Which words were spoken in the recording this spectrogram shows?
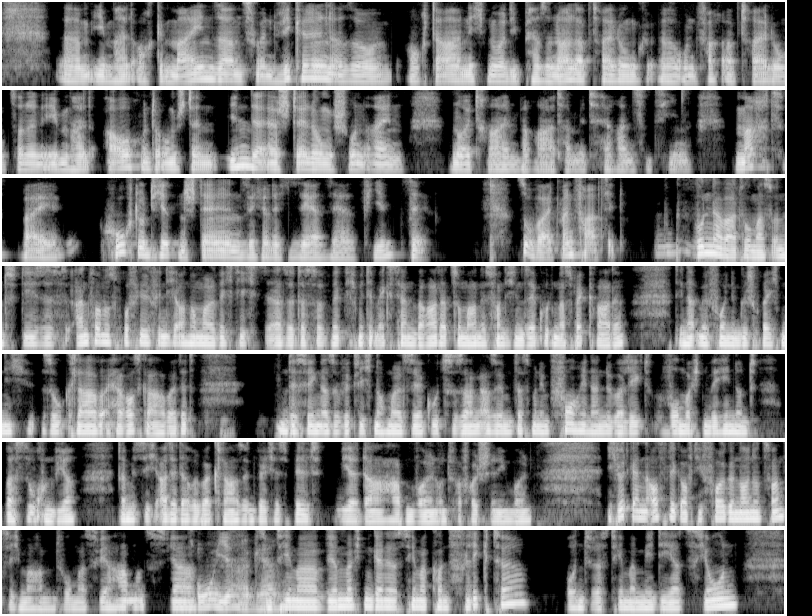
ähm, eben halt auch gemeinsam zu entwickeln. Also auch da nicht nur die Personalabteilung äh, und Fachabteilung, sondern eben halt auch unter Umständen in der Erstellung schon einen neutralen Berater mit heranzuziehen. Macht bei hochdotierten Stellen sicherlich sehr, sehr viel Sinn. Soweit mein Fazit. Wunderbar, Thomas. Und dieses Anforderungsprofil finde ich auch nochmal wichtig. Also das wirklich mit dem externen Berater zu machen, das fand ich einen sehr guten Aspekt gerade. Den hatten wir vorhin im Gespräch nicht so klar herausgearbeitet. Und deswegen also wirklich nochmal sehr gut zu sagen, also dass man im Vorhinein überlegt, wo möchten wir hin und was suchen wir, damit sich alle darüber klar sind, welches Bild wir da haben wollen und vervollständigen wollen. Ich würde gerne einen Ausblick auf die Folge 29 machen, Thomas. Wir haben uns ja, oh ja zum Thema, wir möchten gerne das Thema Konflikte und das Thema Mediation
